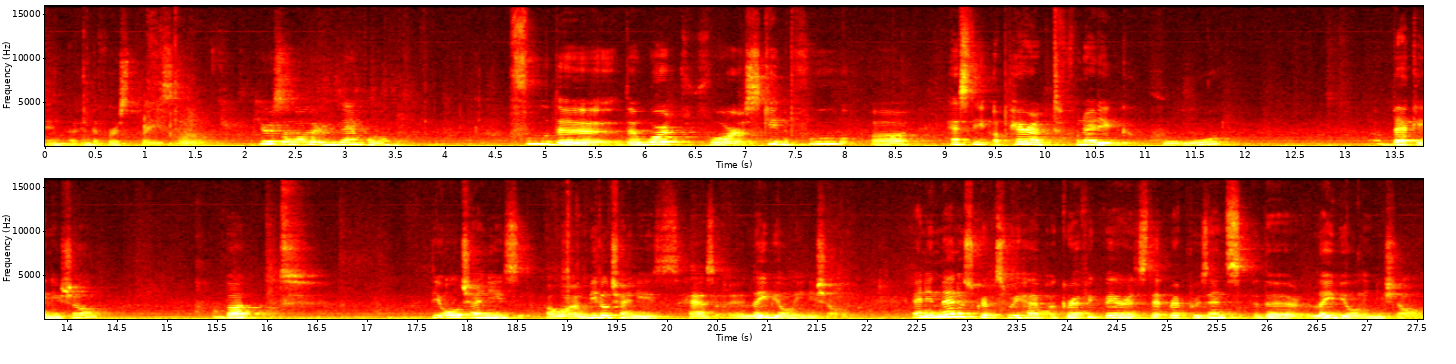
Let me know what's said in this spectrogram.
in the, in the first place. Here's another example. Fu, the, the word for skin, fu, uh, has the apparent phonetic hu, back initial, but the Old Chinese or Middle Chinese has a labial initial. And in manuscripts, we have a graphic variance that represents the labial initial.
